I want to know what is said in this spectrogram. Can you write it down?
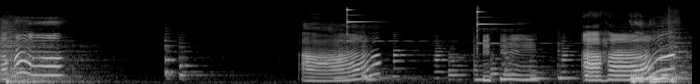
Aha. Ah. Aha.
